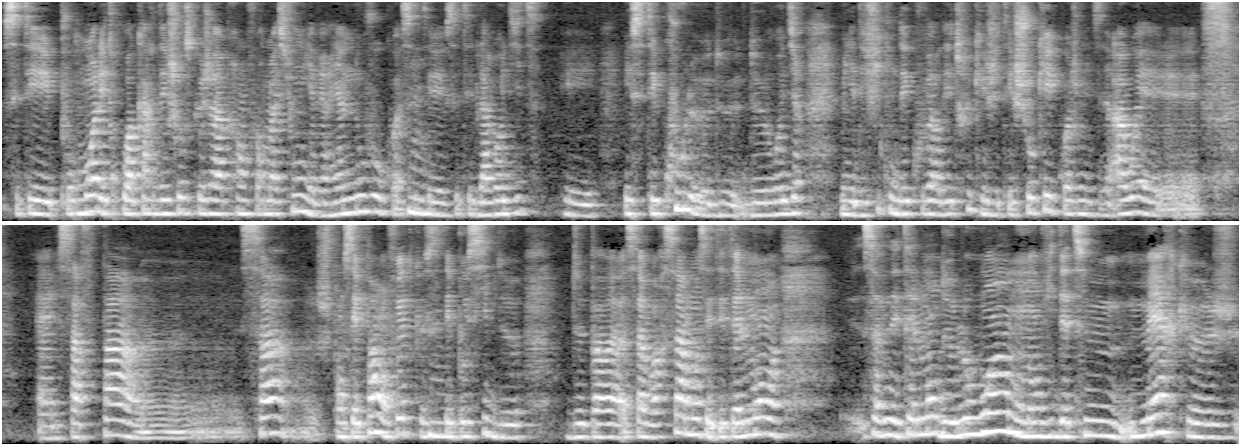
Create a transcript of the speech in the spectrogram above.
c'était pour moi les trois quarts des choses que j'ai appris en formation, il n'y avait rien de nouveau, quoi. C'était, mm. c'était de la redite. Et, et c'était cool de, de, le redire. Mais il y a des filles qui ont découvert des trucs et j'étais choquée, quoi. Je me disais, ah ouais, elles, savent pas euh, ça. Je pensais pas, en fait, que c'était mm. possible de de pas savoir ça. Moi, c'était tellement... Ça venait tellement de loin, mon envie d'être mère, que je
